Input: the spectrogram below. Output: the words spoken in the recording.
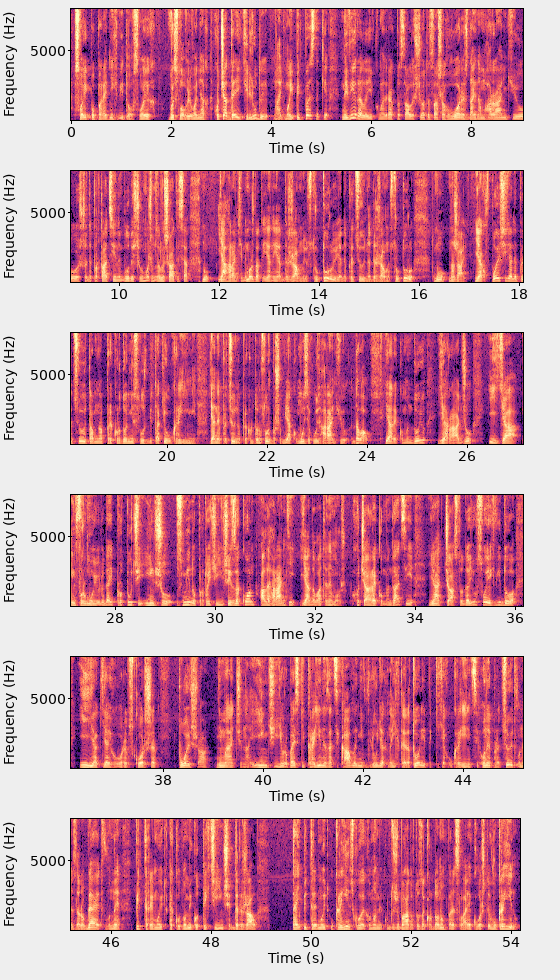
в своїх попередніх відео, в своїх висловлюваннях. Хоча деякі люди, навіть мої підписники, не вірили і в коментарях писали, що ти, Саша, говориш, дай нам гарантію, що депортації не буде, що ми можемо залишатися. Ну, я гарантії не можу дати, я не є державною структурою, я не працюю на державну структуру. Тому, на жаль, як в Польщі я не працюю там на прикордонній службі, так і в Україні. Я не працюю на прикордонну службу, щоб я комусь якусь гарантію давав. Я рекомендую, я раджу. І я інформую людей про ту чи іншу зміну, про той чи інший закон, але гарантій я давати не можу. Хоча рекомендації я часто даю в своїх відео, і як я й говорив скорше, Польща, Німеччина і інші європейські країни зацікавлені в людях на їх території, таких як українці. Вони працюють, вони заробляють, вони підтримують економіку тих чи інших держав. Та й підтримують українську економіку. Дуже багато хто за кордоном пересилає кошти в Україну.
